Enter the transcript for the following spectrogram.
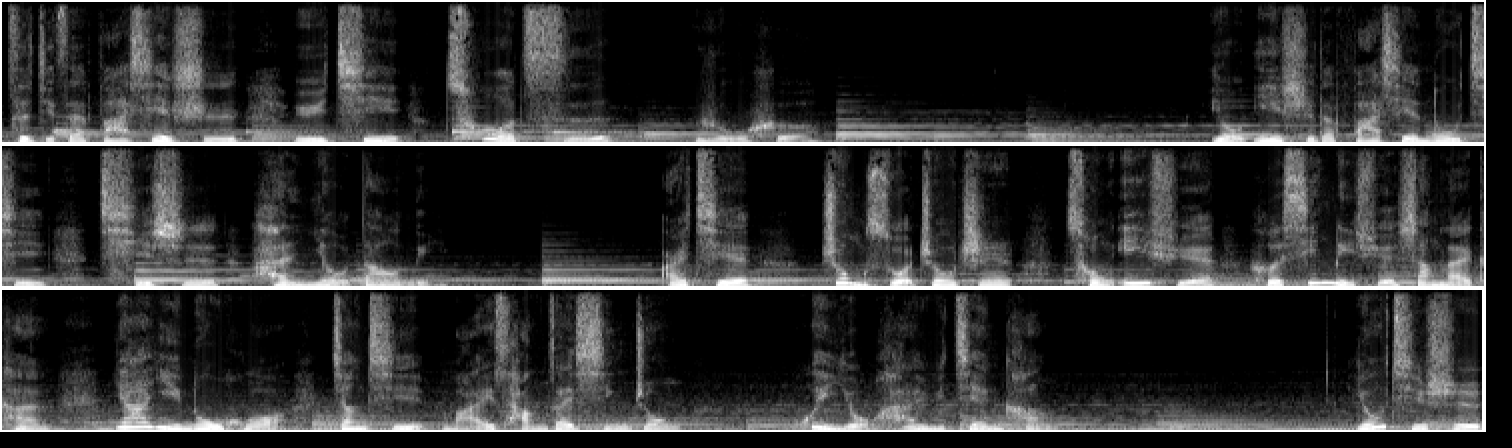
自己在发泄时语气、措辞如何。有意识的发泄怒气，其实很有道理，而且。众所周知，从医学和心理学上来看，压抑怒火，将其埋藏在心中，会有害于健康。尤其是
